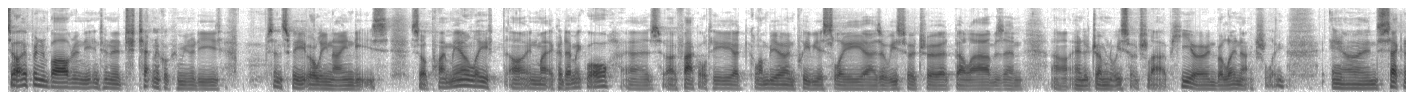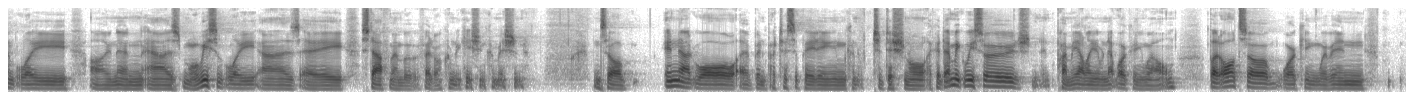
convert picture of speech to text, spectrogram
So I've been involved in the internet technical community since the early 90s. So primarily uh, in my academic role as faculty at Columbia and previously as a researcher at Bell Labs and, uh, and a German research lab here in Berlin actually. And secondly, uh, and then as more recently as a staff member of the Federal Communication Commission. And so in that role, I've been participating in kind of traditional academic research, primarily in the networking realm, but also working within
